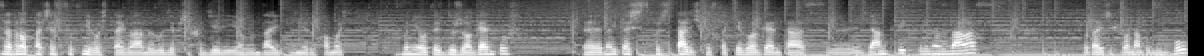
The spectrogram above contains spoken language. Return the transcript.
zawrotna częstotliwość tego, aby ludzie przychodzili i oglądali tę nieruchomość. Dzwoniło też dużo agentów. E, No i też skorzystaliśmy z takiego agenta z y, Gumtree, który nas znalazł. Bodajże chyba nawet z dwóch.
